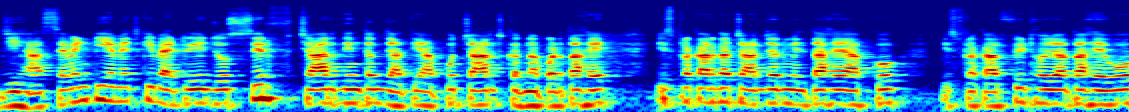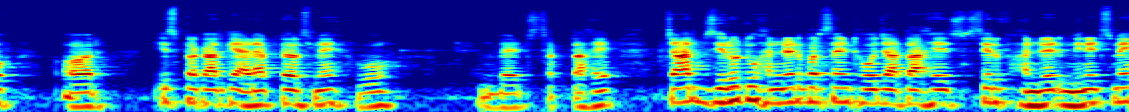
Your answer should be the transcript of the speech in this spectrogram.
जी हाँ सेवेंटी एमएच की बैटरी है, जो सिर्फ़ चार दिन तक जाती है, आपको चार्ज करना पड़ता है। इस प्रकार का चार्जर मिलता है आपको, इस प्रकार फिट हो जाता है वो, और इस प्रकार के अडेप्टर्स में वो बैठ सकता है। Charge zero to hundred percent हो जाता है सिर्फ़ हंड्रेड मिनट्स में।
